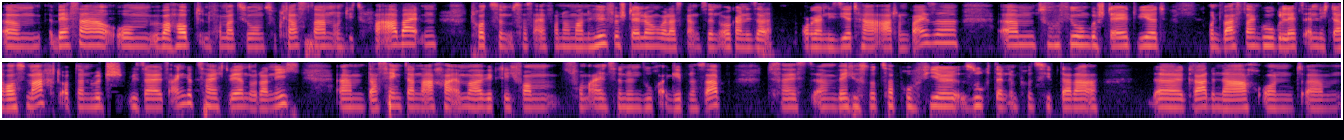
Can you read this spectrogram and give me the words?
ähm, besser, um überhaupt Informationen zu clustern und die zu verarbeiten. Trotzdem ist das einfach nochmal eine Hilfestellung, weil das Ganze in organisa organisierter Art und Weise ähm, zur Verfügung gestellt wird. Und was dann Google letztendlich daraus macht, ob dann Rich Results angezeigt werden oder nicht, ähm, das hängt dann nachher immer wirklich vom, vom einzelnen Suchergebnis ab. Das heißt, ähm, welches Nutzerprofil sucht denn im Prinzip da, da äh, gerade nach und ähm,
